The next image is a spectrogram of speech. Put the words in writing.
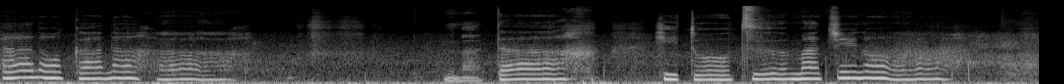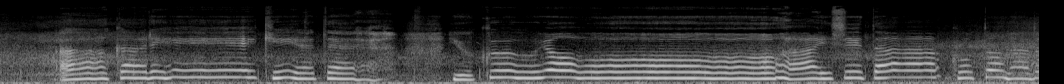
たのかな。また一つ街の明かり消えてゆくよ。愛したことなど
